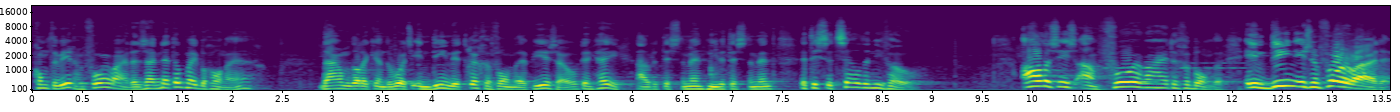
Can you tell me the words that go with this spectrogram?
komt er weer een voorwaarde. Daar zijn we net ook mee begonnen. Hè? Daarom dat ik een woordje indien weer teruggevonden heb hier zo. Ik denk, hé, hey, Oude Testament, Nieuwe Testament. Het is hetzelfde niveau. Alles is aan voorwaarden verbonden. Indien is een voorwaarde.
